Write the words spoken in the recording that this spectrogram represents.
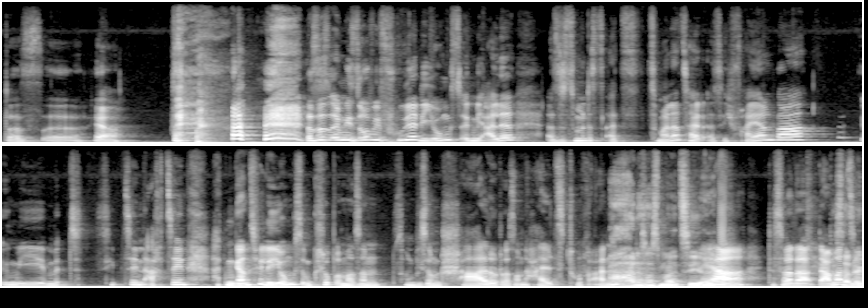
Das, äh, ja. das ist irgendwie so wie früher die Jungs irgendwie alle, also zumindest als zu meiner Zeit, als ich feiern war, irgendwie mit 17, 18, hatten ganz viele Jungs im Club immer so ein, so ein wie so ein Schal oder so ein Halstuch an. Ah, das hast du mal erzählt. ja, das war da Das damals hatten so wir,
